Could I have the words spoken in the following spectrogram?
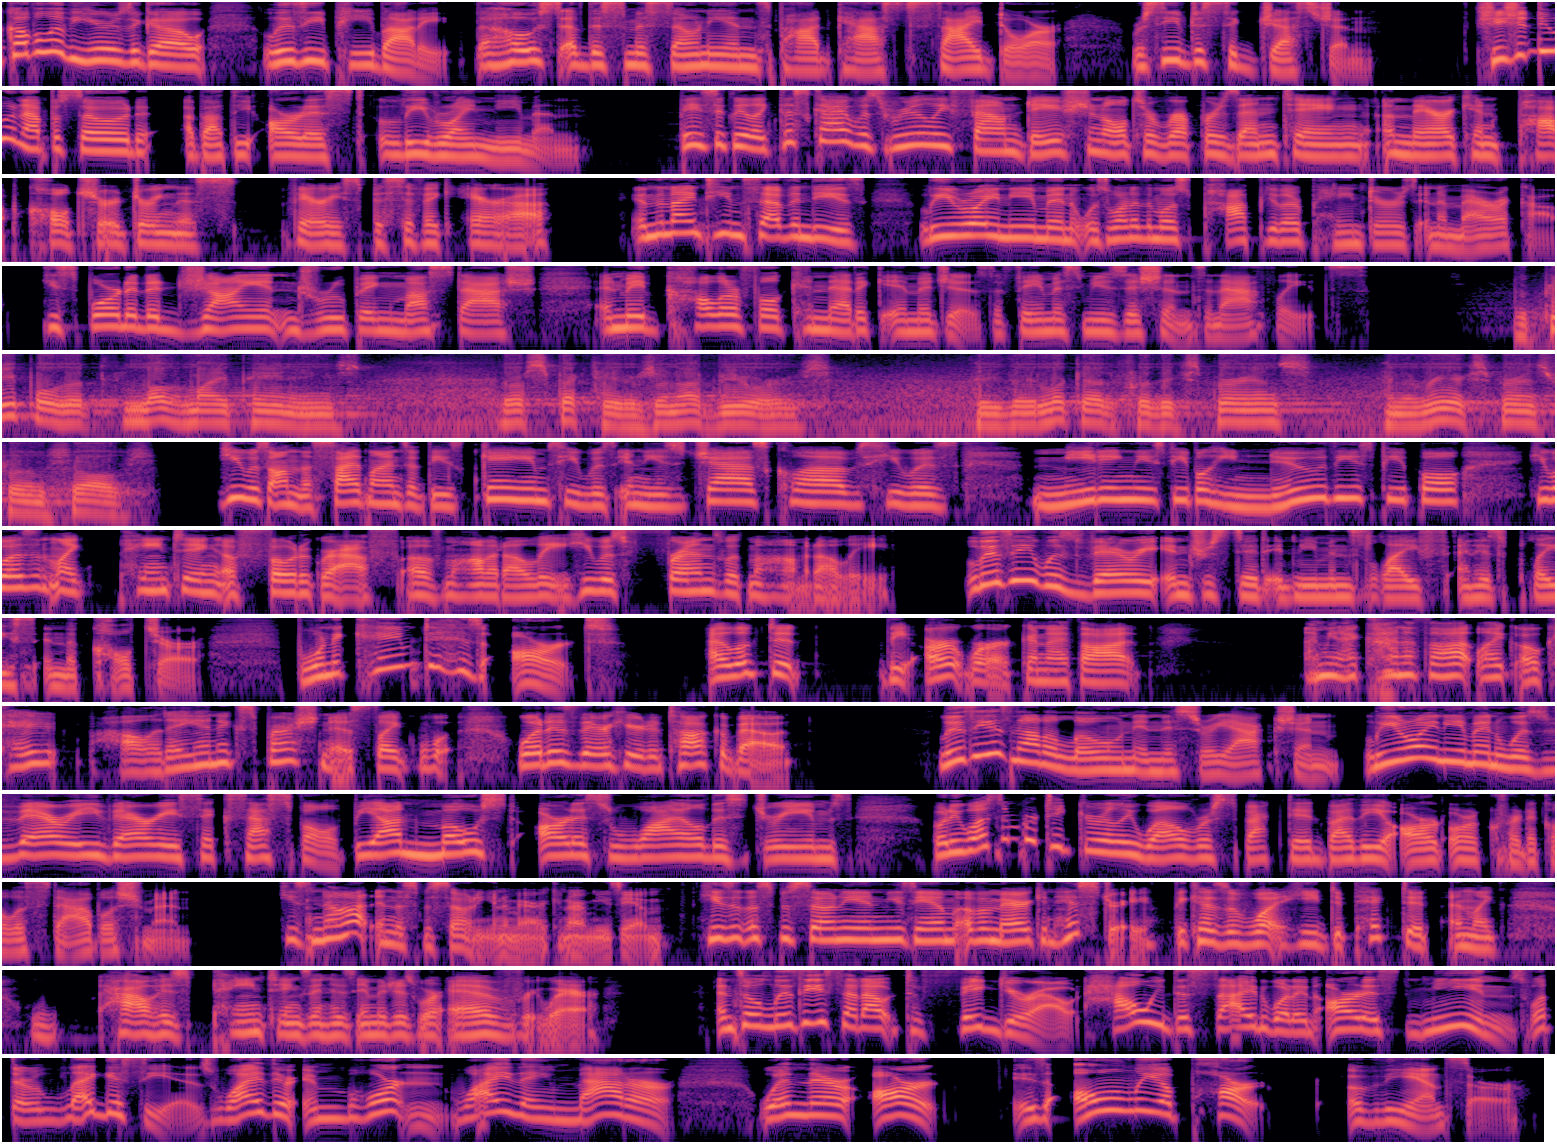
A couple of years ago, Lizzie Peabody, the host of the Smithsonian's podcast Sidedoor, received a suggestion. She should do an episode about the artist Leroy Neiman. Basically, like this guy was really foundational to representing American pop culture during this very specific era. In the 1970s, Leroy Neiman was one of the most popular painters in America. He sported a giant drooping mustache and made colorful kinetic images of famous musicians and athletes. The people that love my paintings, they're spectators, they're not viewers. They, they look at it for the experience and the re-experience for themselves. He was on the sidelines of these games. He was in these jazz clubs. He was meeting these people. He knew these people. He wasn't like painting a photograph of Muhammad Ali. He was friends with Muhammad Ali. Lizzie was very interested in Neiman's life and his place in the culture. But when it came to his art, I looked at the artwork and I thought, I mean, I kind of thought like, okay, Holiday Inn expressionist. Like, wh- what is there here to talk about? Lizzie is not alone in this reaction. Leroy Neiman was very, very successful, beyond most artists' wildest dreams, but he wasn't particularly well respected by the art or critical establishment. He's not in the Smithsonian American Art Museum. He's at the Smithsonian Museum of American History because of what he depicted and like how his paintings and his images were everywhere. And so Lizzie set out to figure out how we decide what an artist means, what their legacy is, why they're important, why they matter, when their art is only a part of the answer.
